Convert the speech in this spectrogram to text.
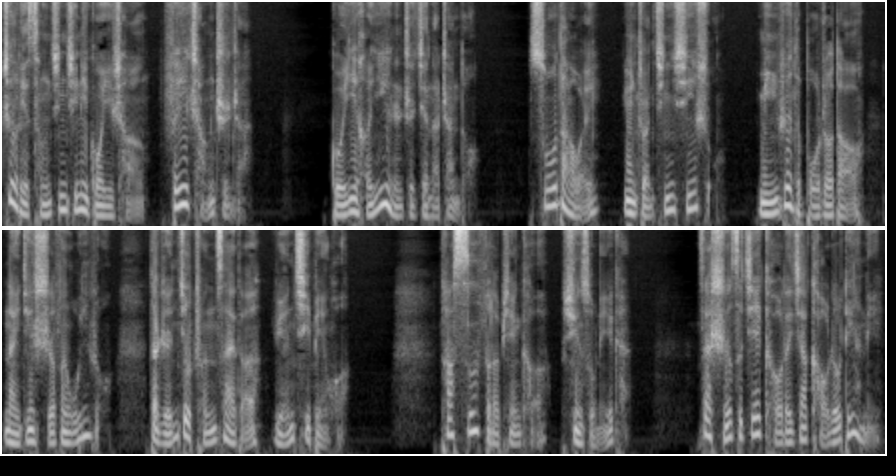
这里曾经经历过一场非常之战，诡异和异人之间的战斗。苏大为运转金星术，敏锐地捕捉到那已经十分微弱。但仍旧存在的元气变化。他思忖了片刻，迅速离开，在十字街口的一家烤肉店里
